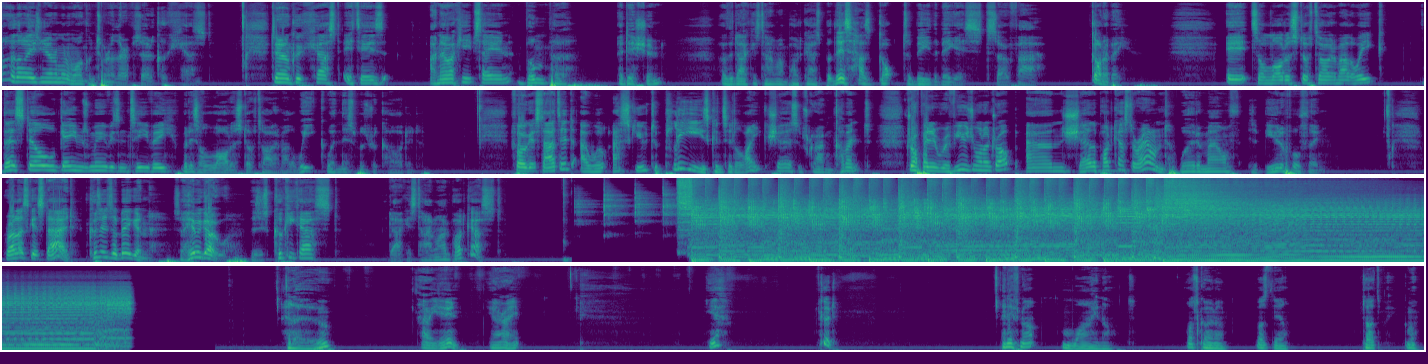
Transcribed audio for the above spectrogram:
Hello there, ladies and gentlemen, and welcome to another episode of CookieCast. Today on CookieCast, it is, I know I keep saying bumper edition of the Darkest Timeline podcast, but this has got to be the biggest so far. Gotta be. It's a lot of stuff talking about the week. There's still games, movies, and TV, but it's a lot of stuff talking about the week when this was recorded. Before we get started, I will ask you to please consider like, share, subscribe, and comment. Drop any reviews you want to drop and share the podcast around. Word of mouth is a beautiful thing. Right, let's get started because it's a big one. So here we go. This is CookieCast, the Darkest Timeline podcast. Hello. How are you doing? You all right? Yeah. Good. And if not, why not? What's going on? What's the deal? Talk to me. Come on.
